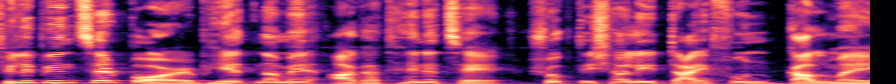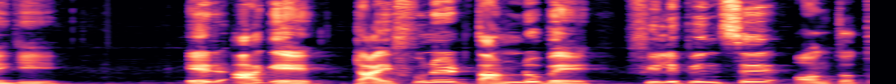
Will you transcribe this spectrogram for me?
ফিলিপিন্সের পর ভিয়েতনামে আঘাত হেনেছে শক্তিশালী টাইফুন কালমায়েগি এর আগে টাইফুনের তাণ্ডবে ফিলিপিন্সে অন্তত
